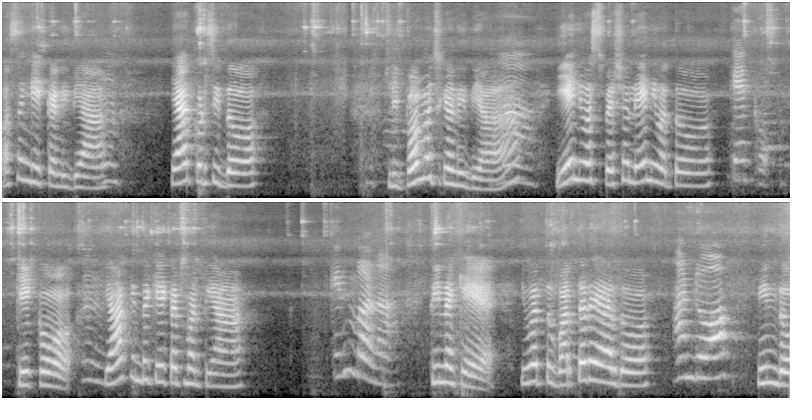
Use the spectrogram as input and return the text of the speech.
ಹೊಸಂಗಿ ಇಟ್ಕೊಂಡಿದ್ಯಾ? ಯಾರು ಕೊಡ್ಸಿದ್ದು? ಲಿಪಾಮ್ ಹಚ್ಕೊಂಡಿದ್ಯಾ? ಏನ್ ಇವತ್ತು ಸ್ಪೆಷಲ್ ಏನ್ ಇವತ್ತು? ಕೇಕು. ಯಾಕಿಂತ ಕೇಕ್ ಕಟ್ ಮಾಡ್ತೀಯಾ? ತಿನ್ನಕ್ಕೆ. ಇವತ್ತು ಬರ್ತಡೇ ಯಾರ್ದು? ನಿಂದು?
